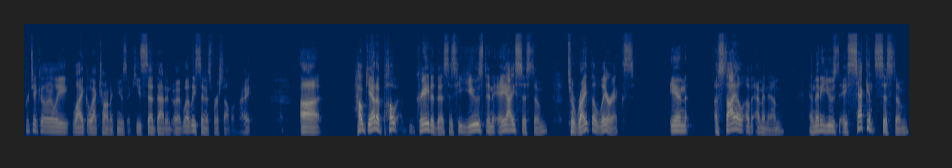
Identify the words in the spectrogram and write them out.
particularly like electronic music He said that in uh, well at least in his first album right uh how Guetta po- created this is he used an ai system to write the lyrics in a style of eminem and then he used a second system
